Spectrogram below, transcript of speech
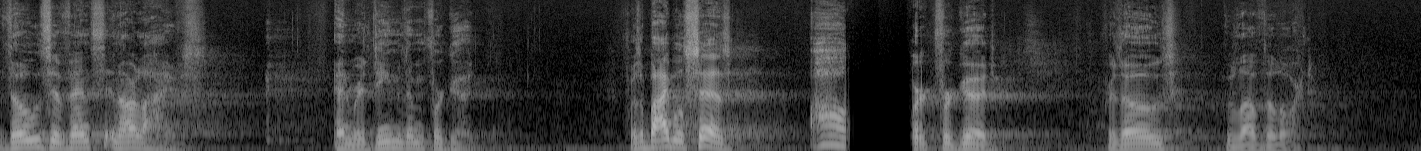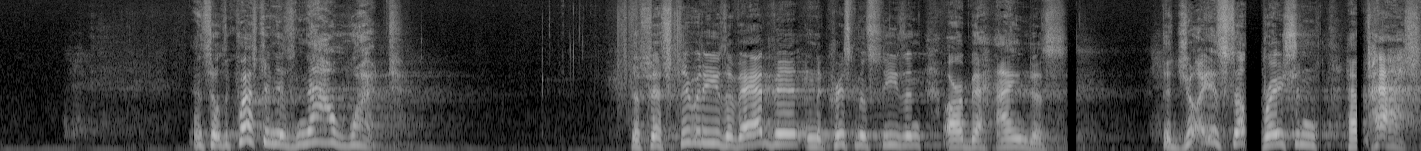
those events in our lives and redeem them for good. For the Bible says, all work for good for those who love the Lord. And so the question is now what? The festivities of Advent and the Christmas season are behind us. The joyous celebrations have passed.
